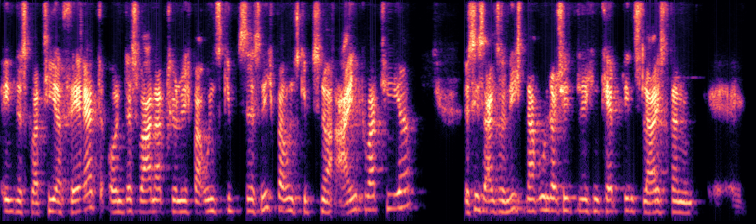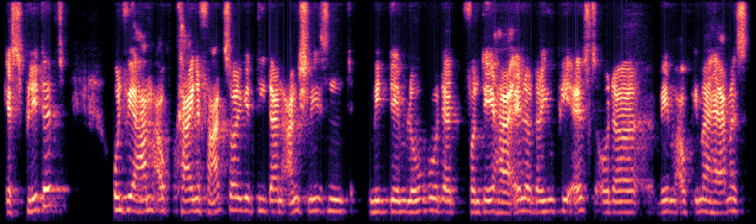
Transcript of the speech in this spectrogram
in das Quartier fährt. Und das war natürlich bei uns gibt es das nicht. Bei uns gibt es nur ein Quartier. Es ist also nicht nach unterschiedlichen CAP-Dienstleistern äh, gesplittet. Und wir haben auch keine Fahrzeuge, die dann anschließend mit dem Logo der, von DHL oder UPS oder wem auch immer Hermes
